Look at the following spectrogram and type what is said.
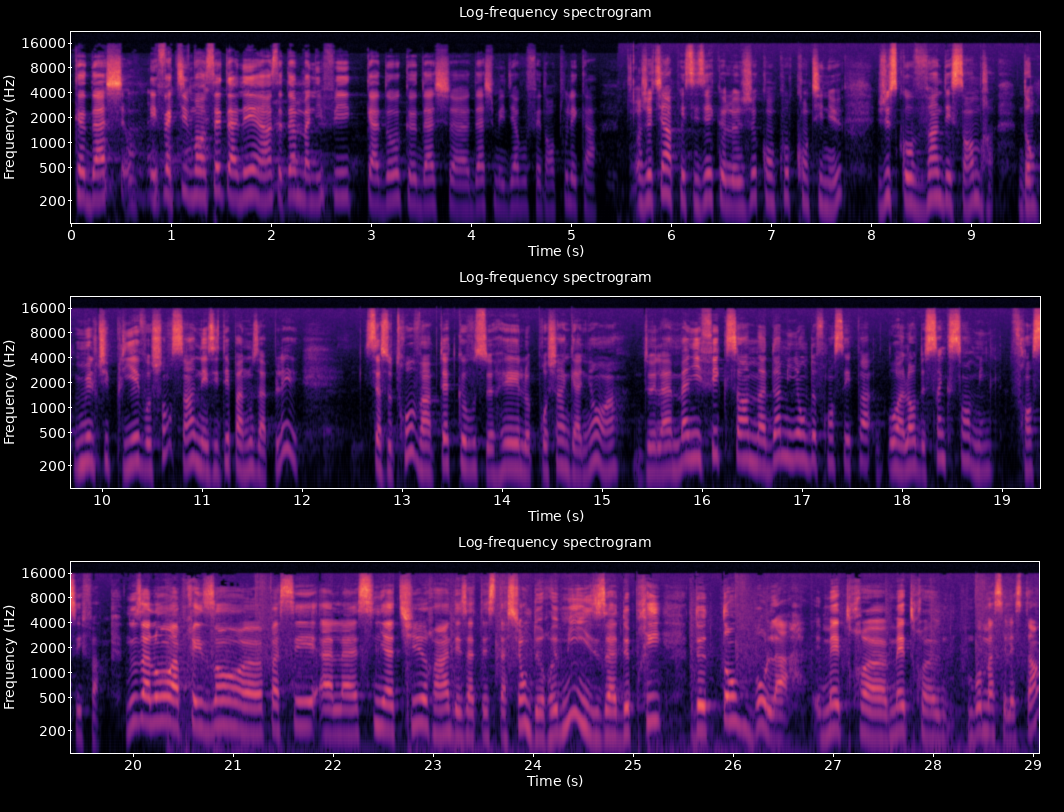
que Dash, effectivement, cette année, hein, c'est un magnifique cadeau que Dash, euh, Dash Media vous fait dans tous les cas. Je tiens à préciser que le jeu concours continue jusqu'au 20 décembre. Donc, multipliez vos chances. N'hésitez pas à nous appeler. Si ça se trouve, hein, peut-être que vous serez le prochain gagnant hein, de la magnifique somme d'un million de francs CFA ou alors de 500 000 francs CFA. Nous allons à présent euh, passer à la signature hein, des attestations de remise de prix de Tombola. Maître, euh, Maître Boma Célestin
